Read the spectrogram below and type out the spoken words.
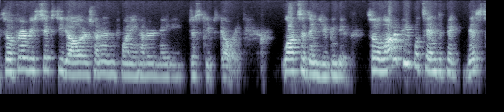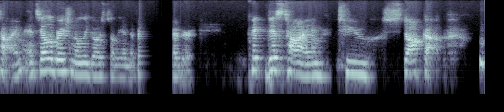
So for every $60, 120, 180, just keeps going. Lots of things you can do. So a lot of people tend to pick this time and celebration only goes till the end of February. Pick this time to stock up.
